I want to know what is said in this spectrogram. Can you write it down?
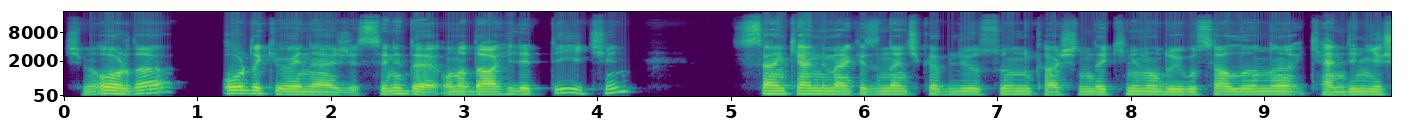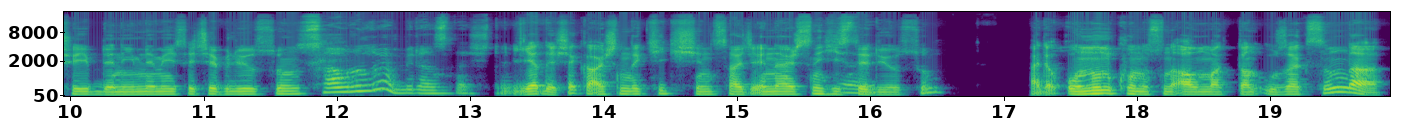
Şimdi orada oradaki o enerji seni de ona dahil ettiği için sen kendi merkezinden çıkabiliyorsun. Karşındakinin o duygusallığını kendin yaşayıp deneyimlemeyi seçebiliyorsun. Savruluyorum biraz da işte. Ya da işte karşındaki kişinin sadece enerjisini Evet, hissediyorsun. Hadi onun konusunu almaktan uzaksın da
